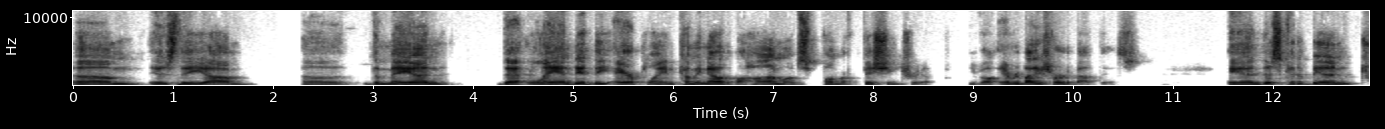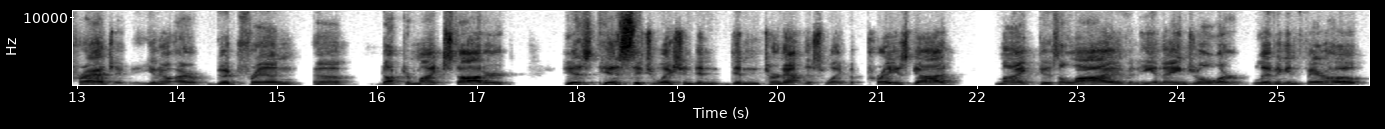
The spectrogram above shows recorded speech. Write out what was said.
um, is the um, uh, the man that landed the airplane coming out of the Bahamas from a fishing trip. You've all, everybody's heard about this, and this could have been tragic. You know, our good friend uh, Dr. Mike Stoddard, his his situation didn't didn't turn out this way, but praise God, Mike is alive, and he and Angel are living in Fairhope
